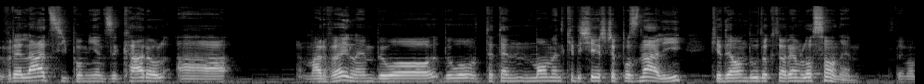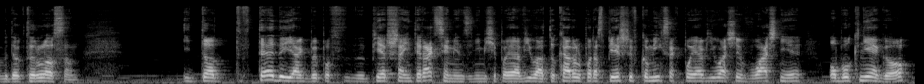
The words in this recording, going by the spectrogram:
w relacji pomiędzy Karol a Marvelem było, było te, ten moment, kiedy się jeszcze poznali, kiedy on był doktorem Lawsonem. Tutaj mamy doktor Lawson. I to wtedy jakby pierwsza interakcja między nimi się pojawiła, to Karol po raz pierwszy w komiksach pojawiła się właśnie obok niego.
